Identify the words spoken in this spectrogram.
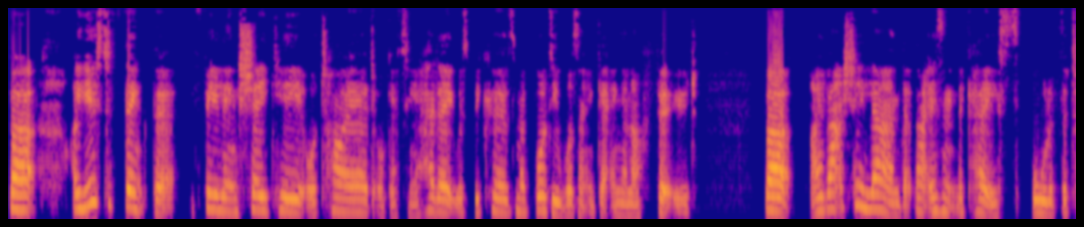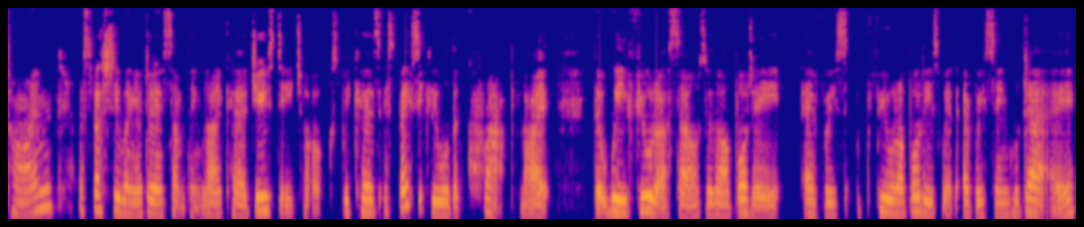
But I used to think that feeling shaky or tired or getting a headache was because my body wasn't getting enough food. But I've actually learned that that isn't the case all of the time, especially when you're doing something like a juice detox, because it's basically all the crap like that we fuel ourselves with our body every fuel our bodies with every single day.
